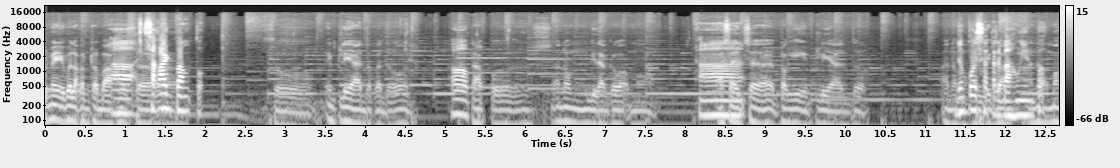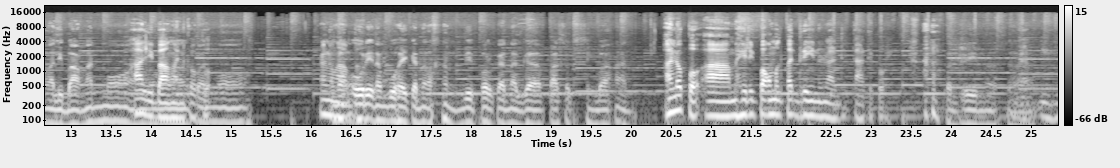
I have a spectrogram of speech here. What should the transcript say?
may wala kang trabaho Ah, sa sa card bank po. so empleyado ka doon Oh, tapos anong ginagawa mo ah, aside sa pagiging empleyado ano Doon po sa trabahong yun po. anong mga libangan mo Ah, libangan ko po. mo ano nga Anong po? uri ng buhay ka noon before ka nagpasok sa simbahan? Ano po, ah, mahilig po ako magpadrino na dati po. Padrino. So, Mm.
